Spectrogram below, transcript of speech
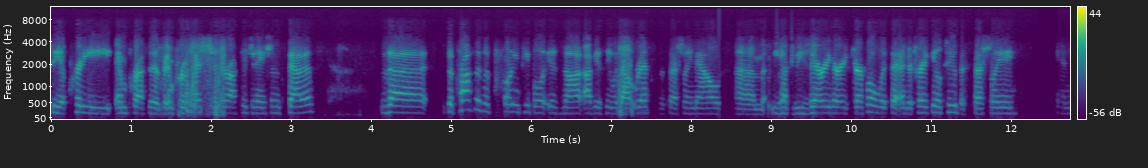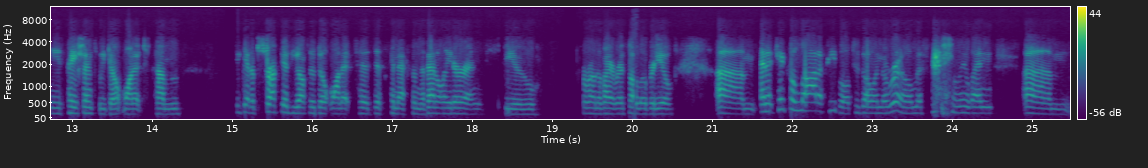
see a pretty impressive improvement in their oxygenation status. The the process of proning people is not obviously without risks, especially now. Um, you have to be very, very careful with the endotracheal tube, especially in these patients. We don't want it to come to get obstructed. You also don't want it to disconnect from the ventilator and spew coronavirus all over you. Um, and it takes a lot of people to go in the room, especially when, um,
